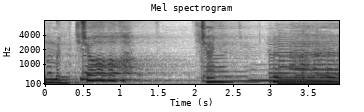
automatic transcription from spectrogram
មិនចោចាញ់ឡើយ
